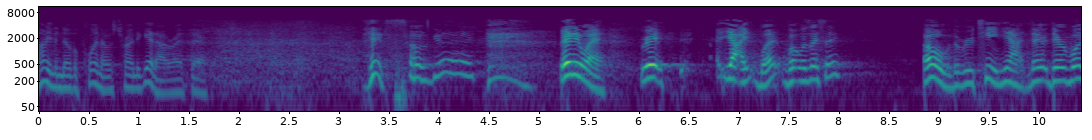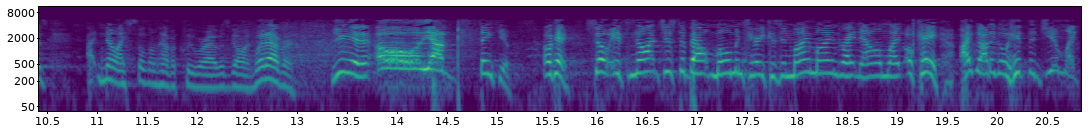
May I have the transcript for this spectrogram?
I don't even know the point I was trying to get at right there. it's so good. Anyway, yeah, I, what, what was I saying? Oh, the routine. Yeah, there, there was. No, I still don't have a clue where I was going. Whatever. You get it. Oh, yeah. Thank you. Okay, so it's not just about momentary, because in my mind right now, I'm like, okay, I got to go hit the gym like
